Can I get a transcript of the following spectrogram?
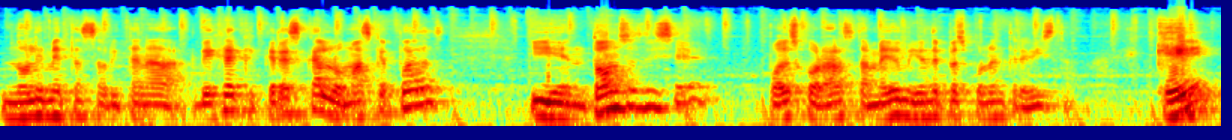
No le metas ahorita nada. Deja que crezca lo más que puedas. Y entonces dice, puedes cobrar hasta medio millón de pesos por una entrevista. ¿Qué?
